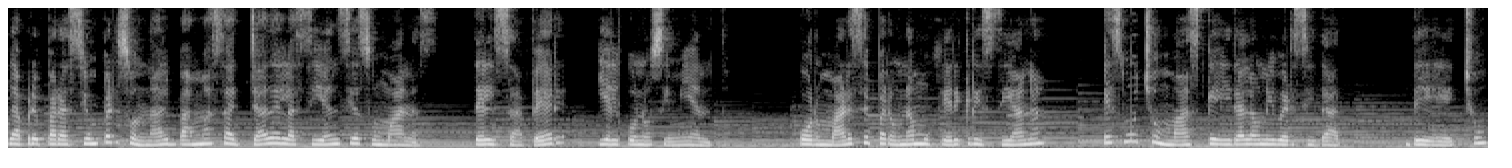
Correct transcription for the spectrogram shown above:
La preparación personal va más allá de las ciencias humanas, del saber y el conocimiento. Formarse para una mujer cristiana es mucho más que ir a la universidad de hecho,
